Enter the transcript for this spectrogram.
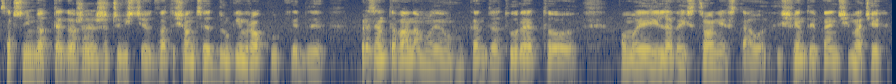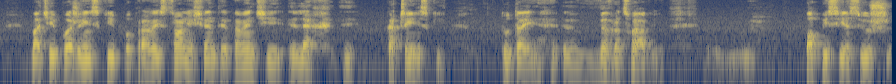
Zacznijmy od tego, że rzeczywiście w 2002 roku, kiedy prezentowano moją kandydaturę, to po mojej lewej stronie stał świętej pamięci Maciej, Maciej Płażyński, po prawej stronie świętej pamięci Lech Kaczyński, tutaj we Wrocławiu. Popis jest już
